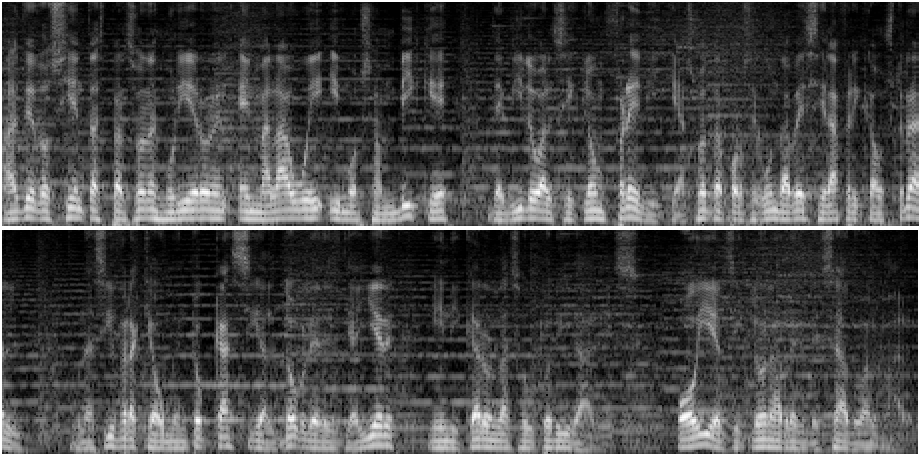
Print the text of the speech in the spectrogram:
Más de 200 personas murieron en Malawi y Mozambique debido al ciclón Freddy que azota por segunda vez el África Austral, una cifra que aumentó casi al doble desde ayer, indicaron las autoridades. Hoy el ciclón ha regresado al mar.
